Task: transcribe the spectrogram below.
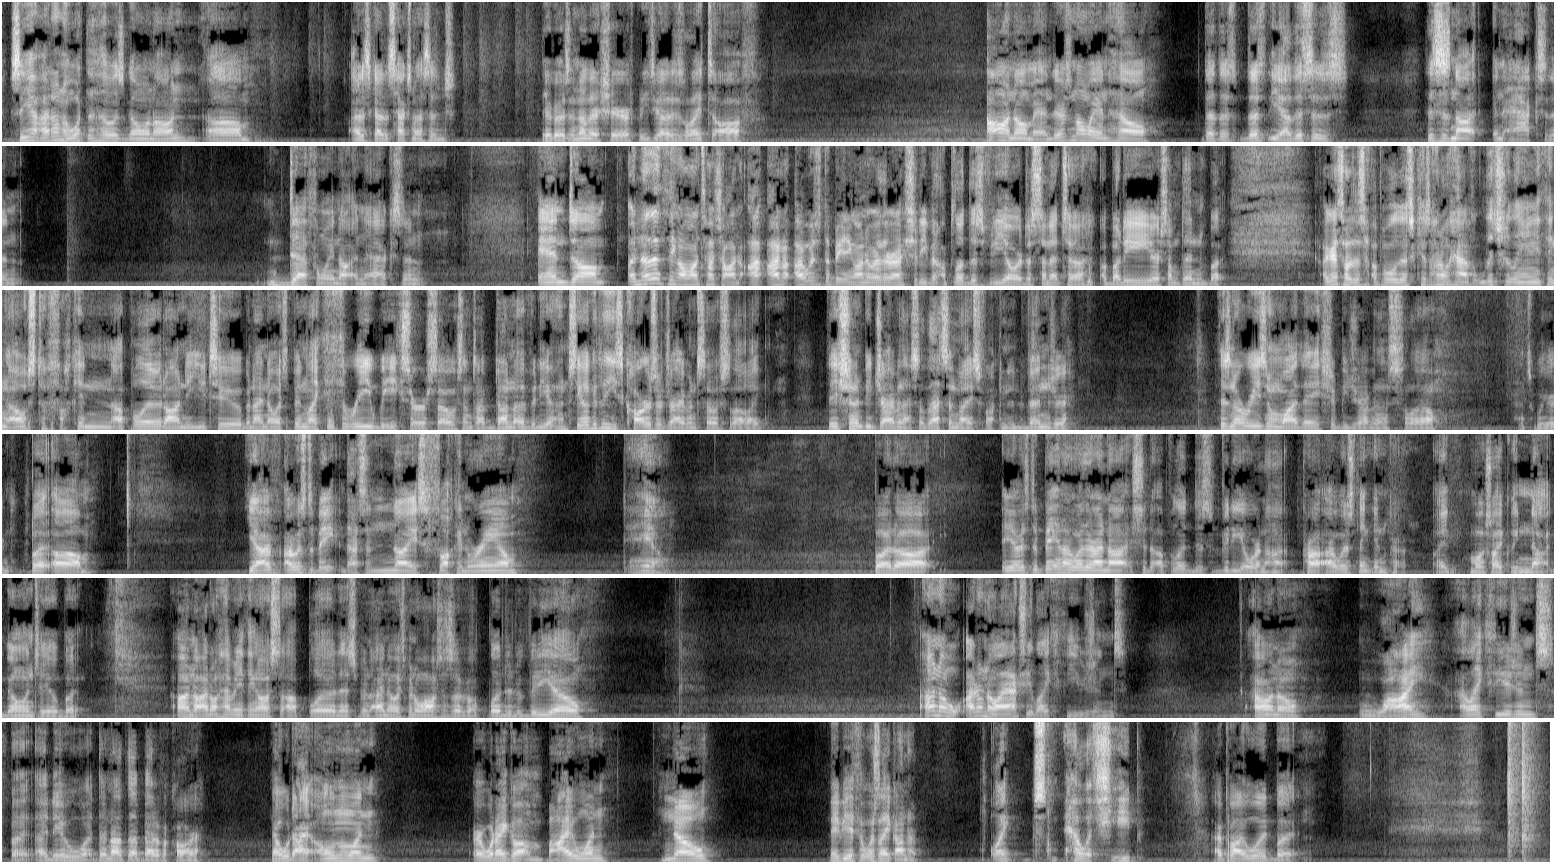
So yeah, I don't know what the hell is going on. Um, I just got a text message. There goes another sheriff, but he's got his lights off. I don't know, man. There's no way in hell that this this yeah, this is this is not an accident. Definitely not an accident. And um, another thing I want to touch on, I, I, I was debating on whether I should even upload this video or just send it to a buddy or something, but I guess I'll just upload this because I don't have literally anything else to fucking upload onto YouTube, and I know it's been like three weeks or so since I've done a video. And see, look at these cars are driving so slow, like they shouldn't be driving that, so that's a nice fucking Avenger. There's no reason why they should be driving that slow. That's weird. But, um, yeah, I've, i was debating. That's a nice fucking Ram. Damn. But, uh, yeah, I was debating on whether or not I should upload this video or not. Pro I was thinking, like, most likely not going to, but, I don't know. I don't have anything else to upload. It's been, I know it's been a while since I've uploaded a video. I don't know. I don't know. I actually like fusions. I don't know why I like fusions, but I do. They're not that bad of a car. Now, would I own one? Or would I go out and buy one? No. Maybe if it was like on a, like, hella cheap, I probably would, but.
